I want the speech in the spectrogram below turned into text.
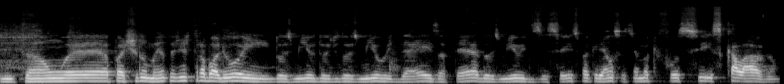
Então, é, a partir do momento, a gente trabalhou em 2000, de 2010 até 2016 para criar um sistema que fosse escalável.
